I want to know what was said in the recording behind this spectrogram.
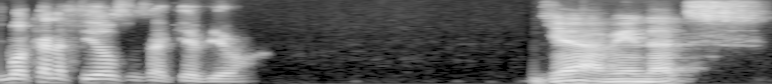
what kind of feels does that give you? Yeah, I mean that's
